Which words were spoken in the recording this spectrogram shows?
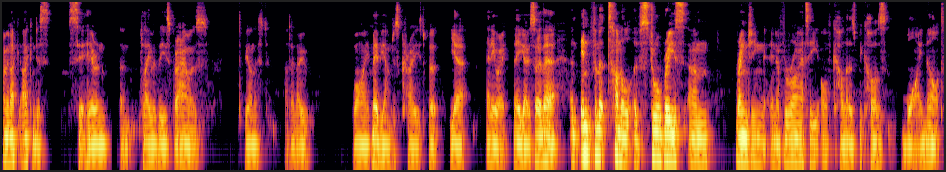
I mean, I, I can just sit here and, and play with these for hours, to be honest. I don't know why. Maybe I'm just crazed, but yeah, Anyway, there you go. So there, an infinite tunnel of strawberries, um, ranging in a variety of colours because why not?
